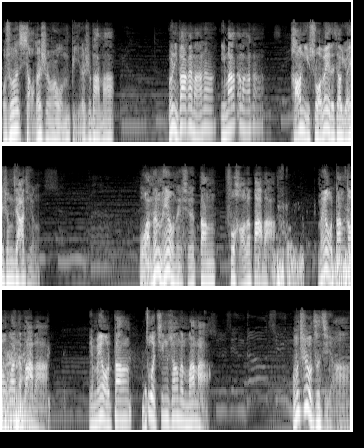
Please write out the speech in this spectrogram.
我说小的时候我们比的是爸妈。我说你爸干嘛呢？你妈干嘛呢？好，你所谓的叫原生家庭，我们没有那些当富豪的爸爸，没有当高官的爸爸，也没有当做经商的妈妈，我们只有自己啊。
